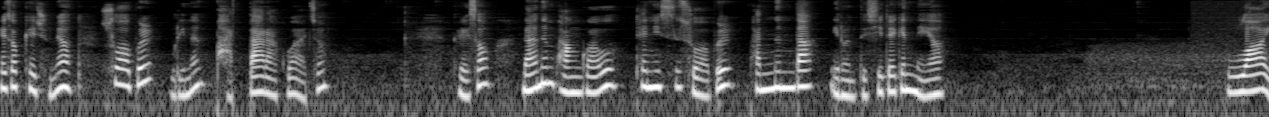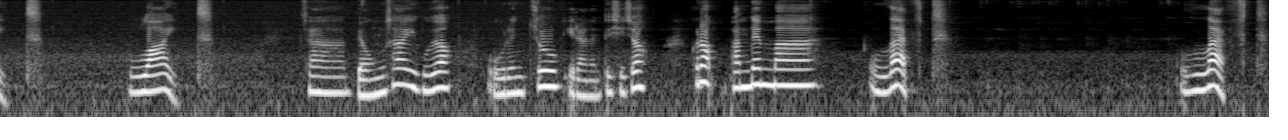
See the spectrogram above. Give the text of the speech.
해석해주면 수업을 우리는 받다라고 하죠. 그래서 나는 방과 후 테니스 수업을 받는다 이런 뜻이 되겠네요. light, light. 자, 명사이고요. 오른쪽이라는 뜻이죠. 그럼 반대말 left, left.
